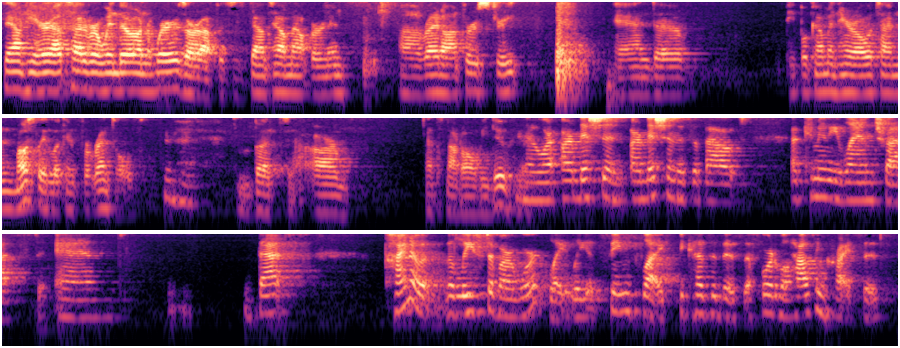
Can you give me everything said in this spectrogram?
Down here, outside of our window, and where is our office? It's downtown Mount Vernon, uh, right on First Street, and uh, people come in here all the time, mostly looking for rentals. Mm-hmm. But our that's not all we do here. No, our, our mission our mission is about a community land trust, and that's kind of the least of our work lately. It seems like because of this affordable housing crisis.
